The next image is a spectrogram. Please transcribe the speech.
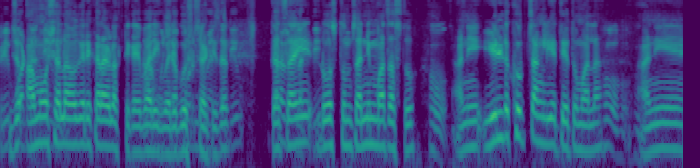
Drip जो water अमावश्याला वगैरे करावी लागते काही बारीक बारीक गोष्टीसाठी तर पौर्णिमेसाठी त्याचाही लागते. डोस तुमचा निम्माच असतो. हो. आणि इल्ड खूप चांगली येते तुम्हाला. हो हो हो. आणि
